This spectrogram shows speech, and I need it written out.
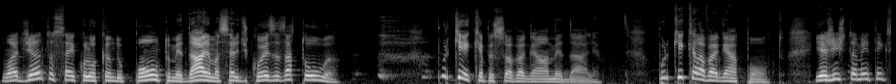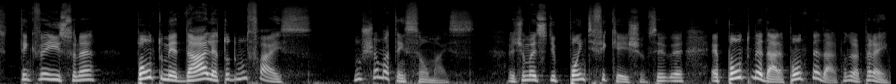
Não adianta eu sair colocando ponto, medalha, uma série de coisas à toa. Por que, que a pessoa vai ganhar uma medalha? Por que, que ela vai ganhar ponto? E a gente também tem que, tem que ver isso, né? Ponto, medalha, todo mundo faz. Não chama atenção mais. A gente chama isso de pointification. Você, é, é, ponto medalha, ponto medalha, ponto medalha. Peraí.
